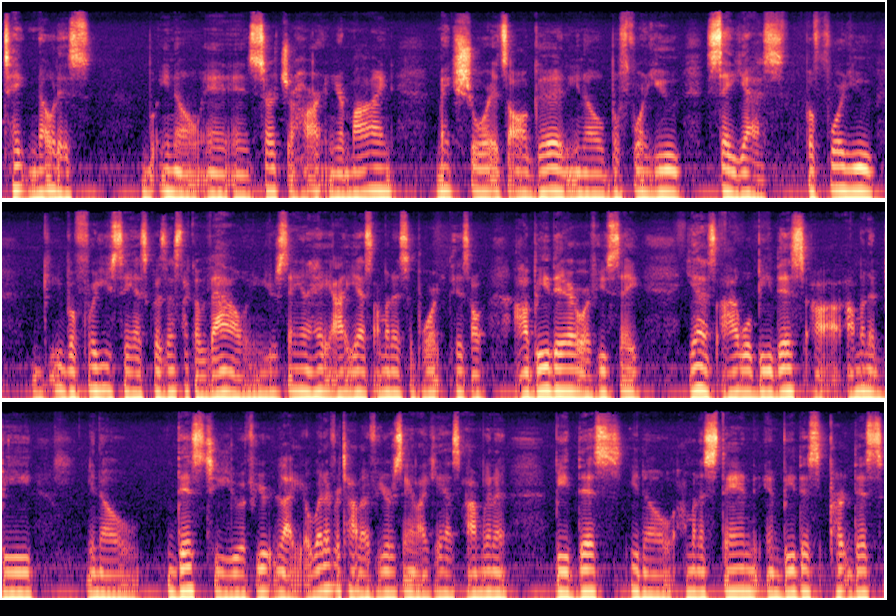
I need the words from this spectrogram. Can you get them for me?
take notice you know and, and search your heart and your mind. Make sure it's all good you know before you say yes. Before you before you say yes because that's like a vow. And you're saying hey I, yes i'm going to support this. I'll, I'll be there. Or if you say yes i will be this uh, i'm going to be you know this to you. If you're like or whatever title if you're saying like yes i'm going to be this you know i'm going to stand and be this per this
